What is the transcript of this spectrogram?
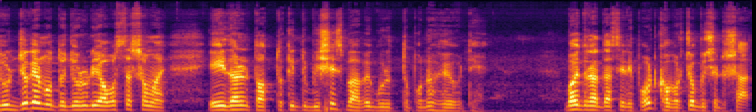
দুর্যোগের মতো জরুরি অবস্থার সময় এই ধরনের তথ্য কিন্তু বিশেষভাবে গুরুত্বপূর্ণ হয়ে ওঠে। বৈদ্যনাথ দাসের রিপোর্ট, খবর চব্বিশে সাত।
